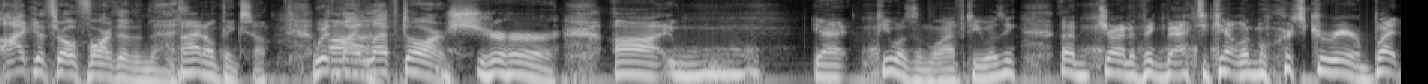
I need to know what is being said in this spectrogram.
I could throw farther than that. I don't think so. With my Uh, left arm. Sure. Uh, yeah, he wasn't lefty, was he? I'm trying to think back to Kellen Moore's career, but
